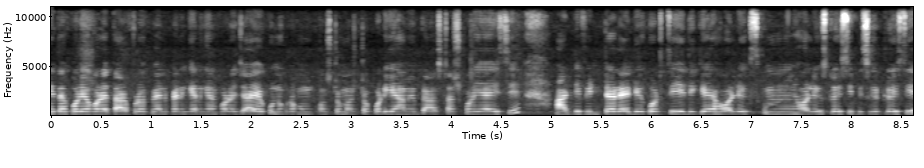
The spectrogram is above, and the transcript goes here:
এটা করিয়া করে। তারপরে প্যান প্যান গ্যান গ্যান করে যাইও কোনো রকম কষ্ট মষ্ট করিয়া আমি ব্রাশ টাশ করিয়া আইছি। আর টিফিনটা রেডি করছি, এদিকে হরলিক্স হরলিক্স লইছি বিস্কিট লইছি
